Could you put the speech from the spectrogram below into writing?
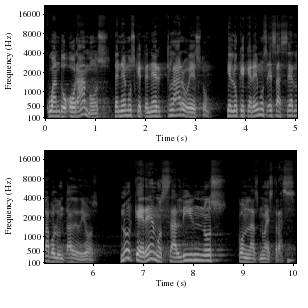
cuando oramos tenemos que tener claro esto, que lo que queremos es hacer la voluntad de Dios. No queremos salirnos con las nuestras.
